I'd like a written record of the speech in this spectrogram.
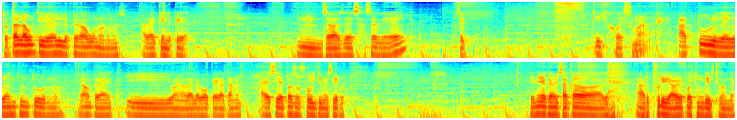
Total, la ulti de él le pega a uno nomás. A ver a quién le pega. Mm, se va a deshacer de él. Sí hijo de su madre. aturde durante un turno. Le vamos a pegar este. Y bueno, dale, vos pega también. A ver si de paso su ulti me sirve. Tendría que haber sacado a, a Arturo y haber puesto un Guild Thunder.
